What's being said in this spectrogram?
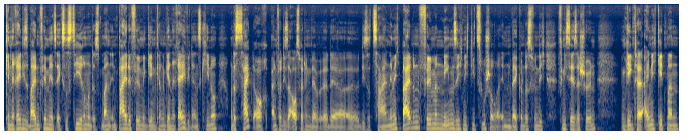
generell diese beiden Filme jetzt existieren und dass man in beide Filme gehen kann und generell wieder ins Kino. Und das zeigt auch einfach diese Auswertung der, der, äh, dieser Zahlen. Nämlich beiden Filmen nehmen sich nicht die ZuschauerInnen weg und das finde ich, finde ich sehr, sehr schön. Im Gegenteil, eigentlich geht man,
